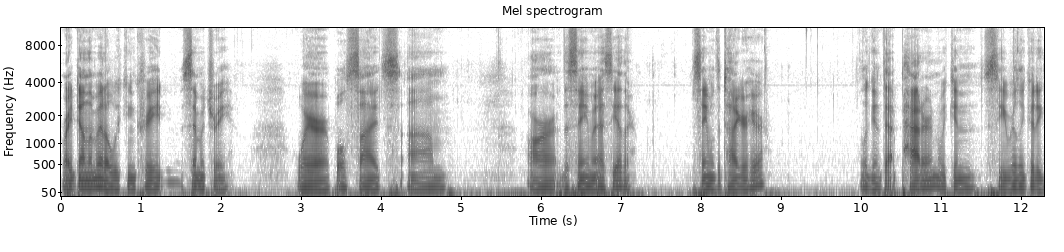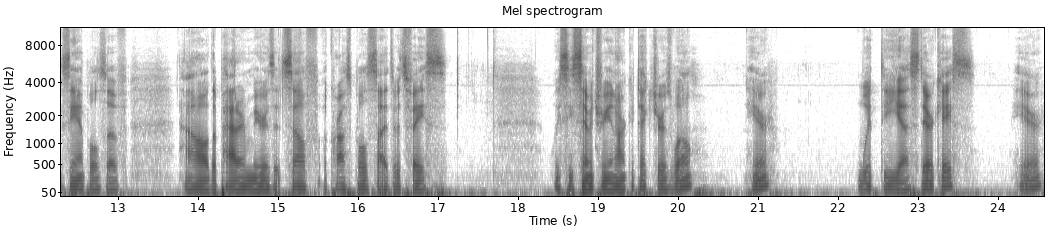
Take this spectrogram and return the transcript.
right down the middle we can create symmetry where both sides um, are the same as the other. Same with the tiger here. Looking at that pattern we can see really good examples of how the pattern mirrors itself across both sides of its face. We see symmetry in architecture as well here with the uh, staircase here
